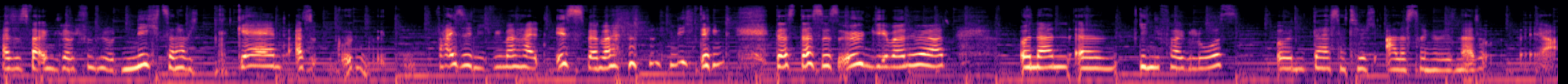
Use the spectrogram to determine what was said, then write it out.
Also es war irgendwie, glaube ich, fünf Minuten nichts. Dann habe ich gegähnt. Also weiß ich nicht, wie man halt ist, wenn man nicht denkt, dass, dass das irgendjemand hört. Und dann ähm, ging die Folge los und da ist natürlich alles drin gewesen. Also ja,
